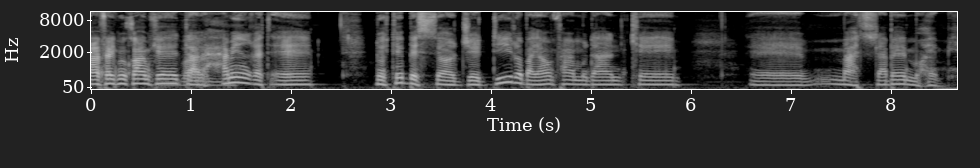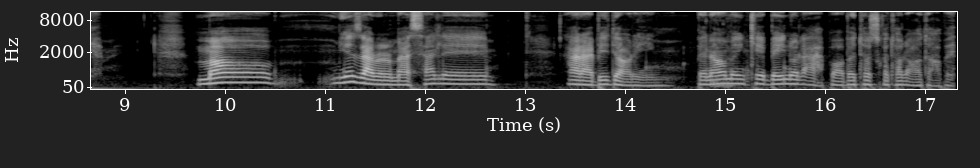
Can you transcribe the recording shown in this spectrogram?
من فکر می‌کنم که در بله. همین قطعه نکته بسیار جدی رو بیان فرمودن که مطلب مهمیه. ما یه ضرب المثل عربی داریم به نام اینکه بین الاحباب تسقط الآدابه.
